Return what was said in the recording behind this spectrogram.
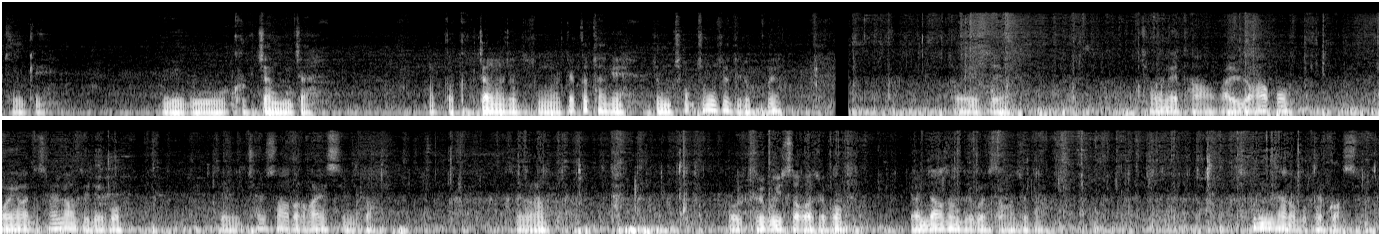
두개 그리고 극장 의자 아까 극장 의자도 정말 깨끗하게 좀 청- 청소해드렸고요 저희 이제 정리 다 완료하고 고객한테 설명드리고 이제 철수하도록 하겠습니다. 제가 뭘 들고 있어가지고 연장선 들고 있어가지고 큰 인사는 못할 것 같습니다.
